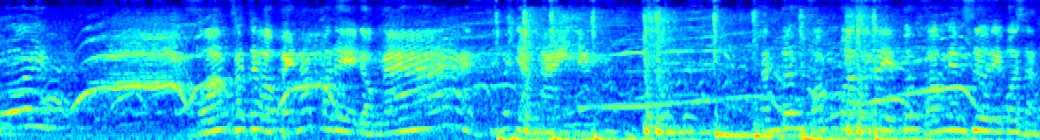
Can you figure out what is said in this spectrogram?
โอ้ยของเขาจะเอาไปนับมาได้ดอกนะไม่อยากไงเนี่ยอัน เบิ้งของบอลอะไรเบิ้งของแดนเซอร์ในบริษัท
